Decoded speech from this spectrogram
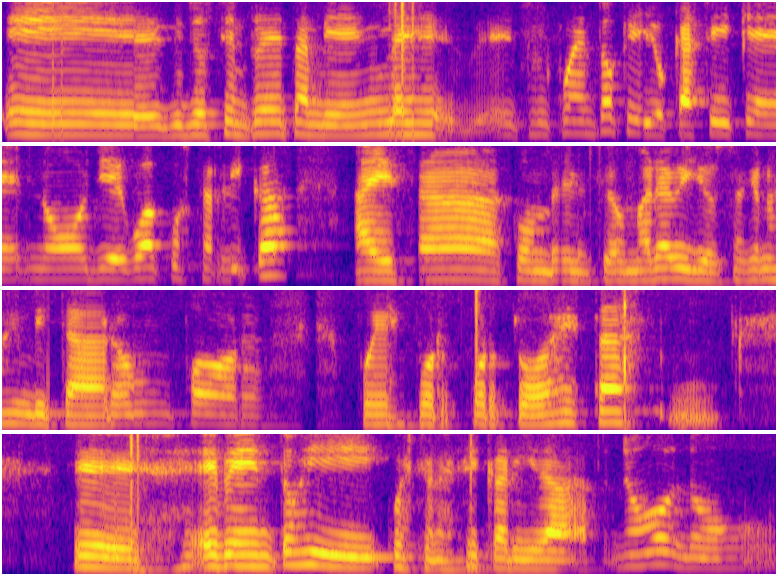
Eh, yo siempre también les he hecho el cuento que yo casi que no llego a Costa Rica a esa convención maravillosa que nos invitaron por, pues, por, por todas estas eh, eventos y cuestiones de caridad. No, no,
